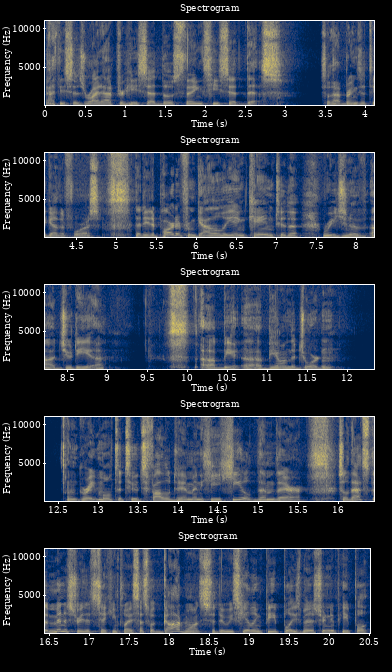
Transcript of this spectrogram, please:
Matthew says, right after he said those things, he said this. So that brings it together for us. That he departed from Galilee and came to the region of uh, Judea uh, be, uh, beyond the Jordan. And great multitudes followed him, and he healed them there. So that's the ministry that's taking place. That's what God wants to do. He's healing people, he's ministering to people.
